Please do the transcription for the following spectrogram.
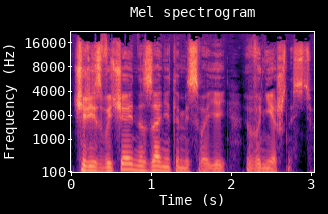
чрезвычайно занятыми своей внешностью.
